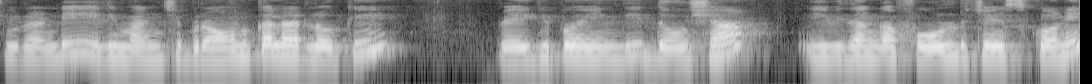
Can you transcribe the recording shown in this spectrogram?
చూడండి ఇది మంచి బ్రౌన్ కలర్లోకి వేగిపోయింది దోశ. ఈ విధంగా ఫోల్డ్ చేసుకొని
